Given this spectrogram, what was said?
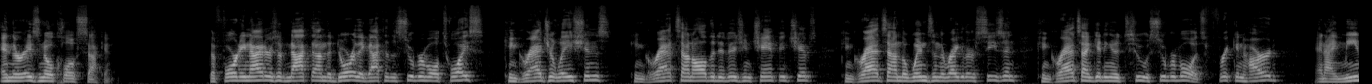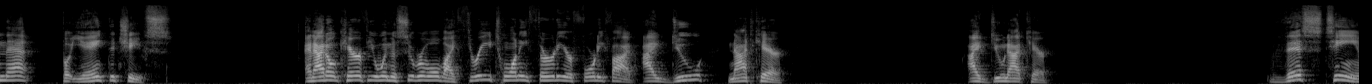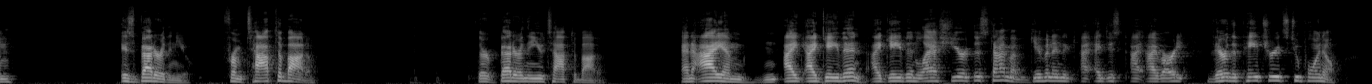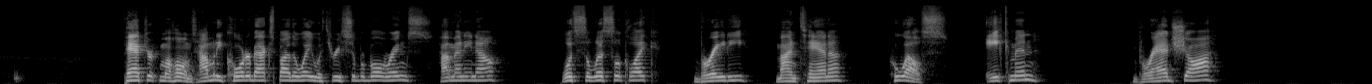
And there is no close second. The 49ers have knocked on the door. They got to the Super Bowl twice. Congratulations. Congrats on all the division championships. Congrats on the wins in the regular season. Congrats on getting into a Super Bowl. It's freaking hard. And I mean that. But you ain't the Chiefs. And I don't care if you win the Super Bowl by 3, 20, 30, or 45. I do not care. I do not care. This team is better than you from top to bottom. They're better than you top to bottom. And I am, I, I gave in. I gave in last year at this time. I'm giving in. I, I just, I, I've already, they're the Patriots 2.0. Patrick Mahomes. How many quarterbacks, by the way, with three Super Bowl rings? How many now? What's the list look like? Brady, Montana. Who else? Aikman, Bradshaw,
